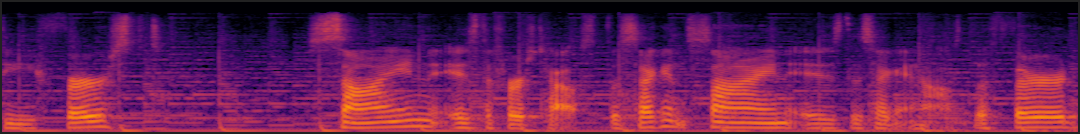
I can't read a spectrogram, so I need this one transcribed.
the first sign is the first house. The second sign is the second house. The third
